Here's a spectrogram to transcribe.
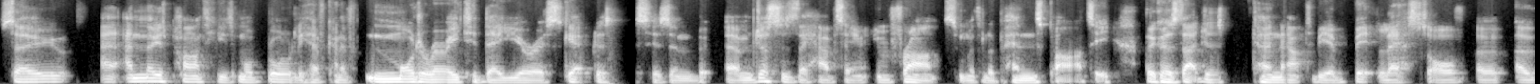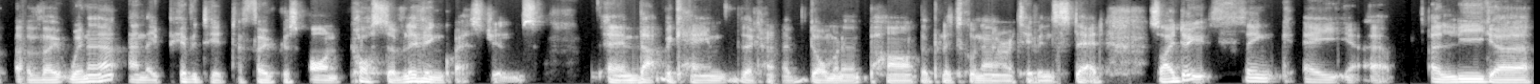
So, and those parties more broadly have kind of moderated their Euroscepticism, um, just as they have, say, in France and with Le Pen's party, because that just turned out to be a bit less of a, a, a vote winner, and they pivoted to focus on cost of living questions and that became the kind of dominant part of the political narrative instead. So I don't think a a, a Lega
